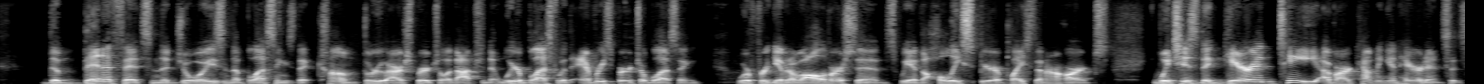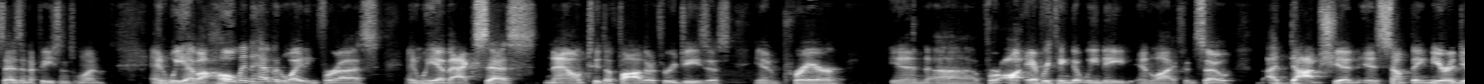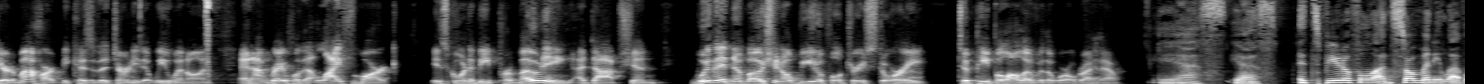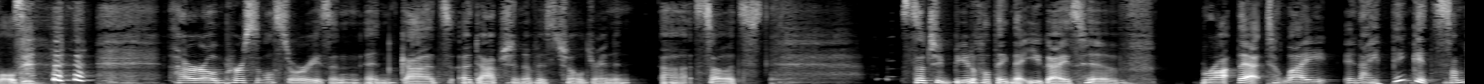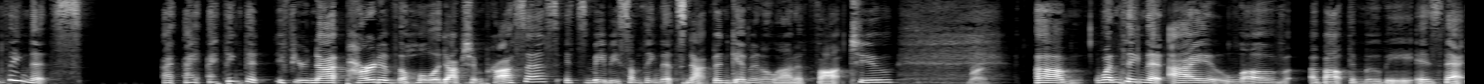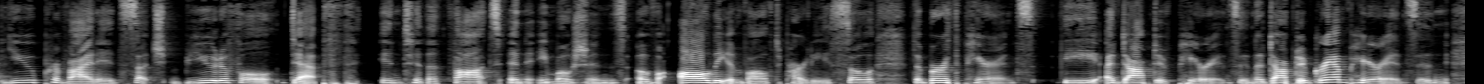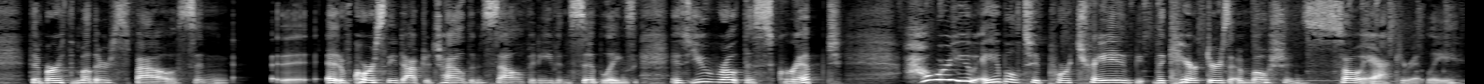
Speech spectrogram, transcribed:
the benefits and the joys and the blessings that come through our spiritual adoption, that we're blessed with every spiritual blessing. We're forgiven of all of our sins. We have the Holy Spirit placed in our hearts, which is the guarantee of our coming inheritance, it says in Ephesians 1. And we have a home in heaven waiting for us, and we have access now to the Father through Jesus in prayer in uh, for all, everything that we need in life. And so adoption is something near and dear to my heart because of the journey that we went on. And I'm grateful that LifeMark is going to be promoting adoption with an emotional, beautiful, true story to people all over the world right yeah. now. Yes, yes. It's beautiful on so many levels. Our own personal stories and, and God's adoption of his children. And uh, so it's such a beautiful thing that you guys have brought that to light. And I think it's something that's, I, I, I think that if you're not part of the whole adoption process, it's maybe something that's not been given a lot of thought to. Right. Um, one thing that I love about the movie is that you provided such beautiful depth into the thoughts and emotions of all the involved parties. So the birth parents, the adoptive parents and adoptive grandparents and the birth mother's spouse and eh, and of course the adopted child himself and even siblings. As you wrote the script how were you able to portray the characters emotions so accurately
